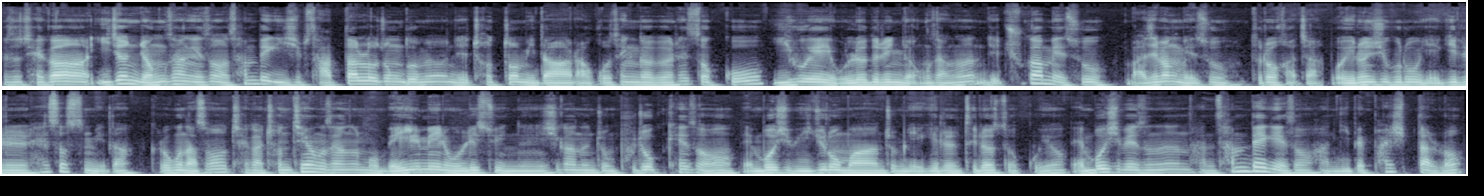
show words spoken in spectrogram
그래서 제가 이전 영상에서 324달러 정도면 이제 저점이다라고 생각을 했었고 이후에 올려드린 영상은 이제 추가 매수 마지막 매수 들어가자 뭐 이런 식으로 얘기를 했었습니다. 그러고 나서 제가 전체 영상을 뭐 매일매일 올릴 수 있는 시간은 좀 부족해서 멤버십 위주로만 좀 얘기를 드렸었고요. 멤버십에서는 한 300에서 한 280달러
